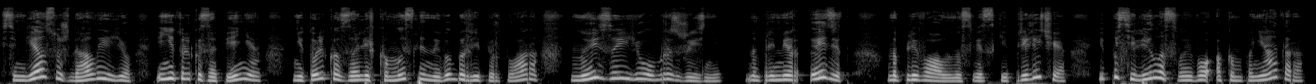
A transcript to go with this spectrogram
Семья осуждала ее и не только за пение, не только за легкомысленный выбор репертуара, но и за ее образ жизни. Например, Эдит наплевала на светские приличия и поселила своего аккомпаниатора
